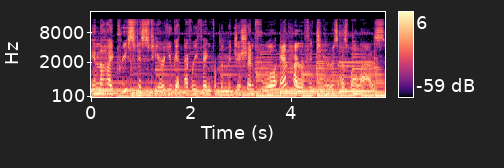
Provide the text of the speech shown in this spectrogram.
In the High Priestess tier, you get everything from the Magician, Fool, and Hierophant tiers, as well as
